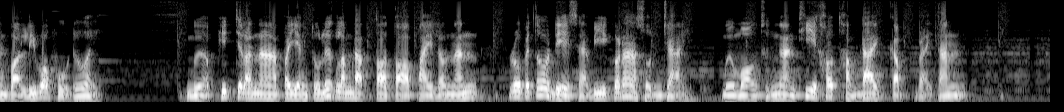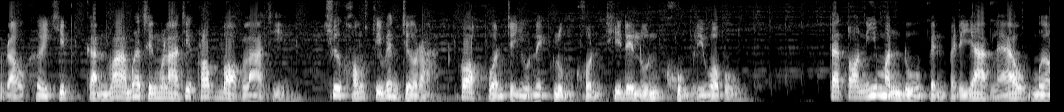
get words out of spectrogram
นบอลลิเวอร์พูลด้วย เมื่อพิจารณาไปยังตัวเลือกลำดับต่อๆไปแล้วนั้นโรเบโตเดซาบีก็น่าสนใจ เมื่อมองถึงงานที่เขาทำได้กับไบรตัน เราเคยคิดกันว่าเมื่อถึงเวลาที่ครอปบอกลาทีม ชื่อของสตีเวนเจอราร์ดก็ควรจะอยู่ในกลุ่มคนที่ได้ลุ้นขุมลิเวอร์พูลแต่ตอนนี้มันดูเป็นไปได้ยากแล้ว เมื่อ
